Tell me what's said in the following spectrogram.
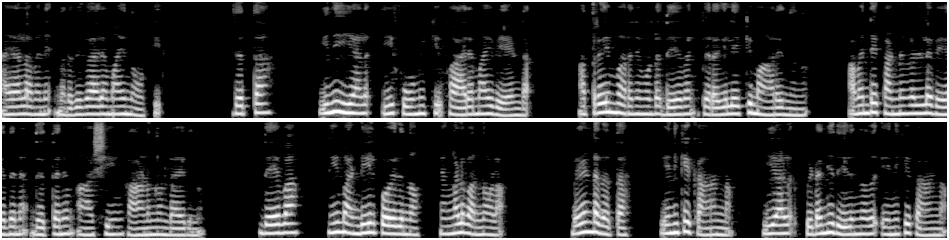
അയാൾ അവനെ നിർവികാരമായി നോക്കി. ദത്ത ഇനി ഇയാൾ ഈ ഭൂമിക്ക് ഭാരമായി വേണ്ട. അത്രയും പറഞ്ഞുകൊണ്ട് ദേവൻ പിറകിലേക്ക് മാറി നിന്നു. അവന്റെ കണ്ണുകളിലെ വേദന ദത്തനും ആശിയും കാണുന്നുണ്ടായിരുന്നു. ദേവ നീ വണ്ടിയിൽ പോയിരുന്നോ? ഞങ്ങൾ വന്നോളാം. വേണ്ട ദത്ത എനിക്ക് കാണണം. ഇയാൾ പിടഞ്ഞു തീരുന്നത് എനിക്ക് കാണണം.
